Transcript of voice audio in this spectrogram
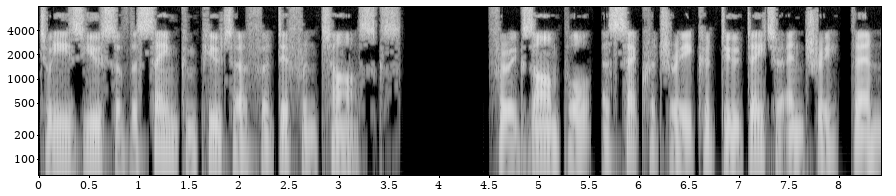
to ease use of the same computer for different tasks. For example, a secretary could do data entry, then,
